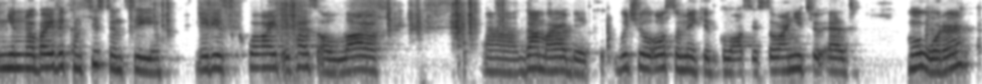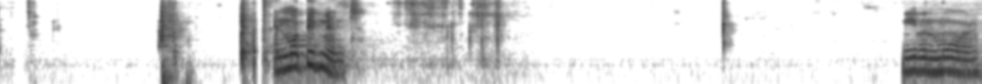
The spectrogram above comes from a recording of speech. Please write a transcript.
you know, by the consistency, it is quite, it has a lot of uh, gum arabic, which will also make it glossy. So I need to add more water and more pigment. Even more.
